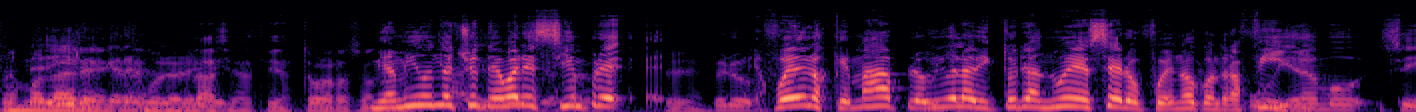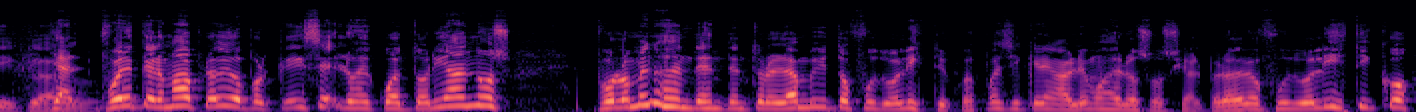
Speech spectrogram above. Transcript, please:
Molarek. que eres Molarek. Gracias, tienes toda la razón. Mi amigo Nacho Nevares siempre Sí. Pero fue de los que más aplaudió la victoria 9-0, fue, ¿no? Contra Fiji. Sí, Ya, claro. fue el que más aplaudió porque dice los ecuatorianos, por lo menos en- dentro del ámbito futbolístico, después si quieren hablemos de lo social, pero de lo futbolístico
